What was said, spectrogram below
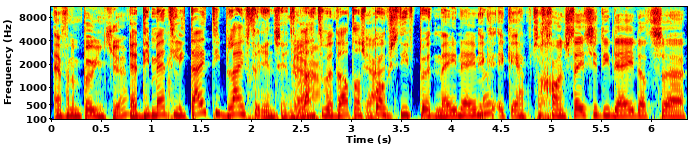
even een puntje. Ja, die mentaliteit die blijft erin zitten. Ja. Laten we dat als ja. positief punt meenemen. Ik, ik heb toch gewoon steeds het idee dat ze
